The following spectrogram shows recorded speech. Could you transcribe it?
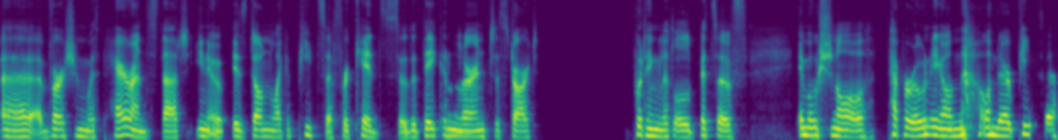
uh, a version with parents that you know is done like a pizza for kids, so that they can learn to start putting little bits of emotional pepperoni on on their pizza,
